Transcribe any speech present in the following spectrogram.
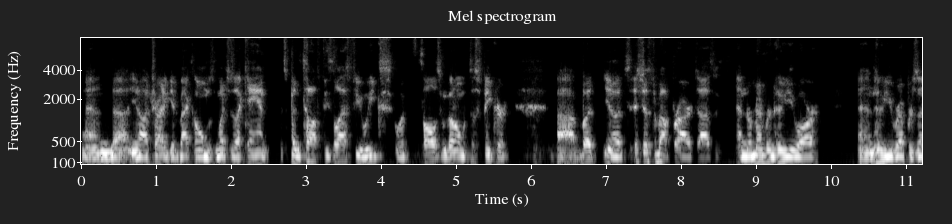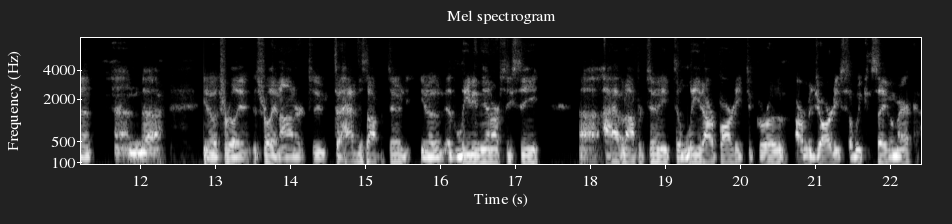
And uh, you know, I try to get back home as much as I can. It's been tough these last few weeks with all that's been going on with the speaker, uh, but you know, it's it's just about prioritizing and remembering who you are and who you represent. And uh, you know, it's really it's really an honor to to have this opportunity. You know, leading the NRCC. Uh, I have an opportunity to lead our party to grow our majority so we can save America.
